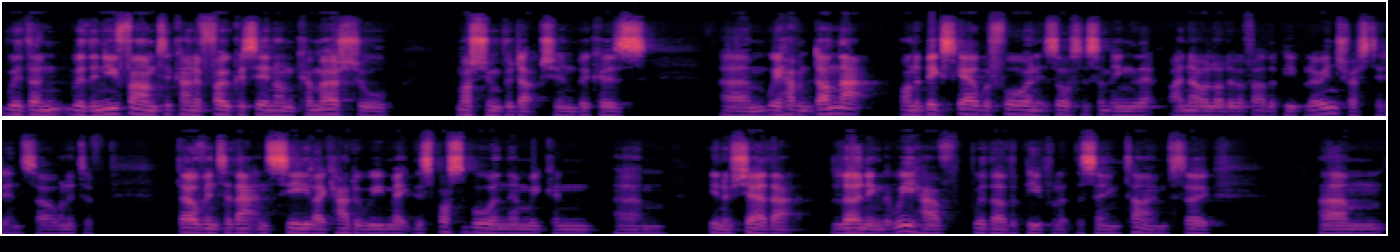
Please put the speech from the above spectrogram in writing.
with a, with a new farm, to kind of focus in on commercial mushroom production because um, we haven't done that on a big scale before. And it's also something that I know a lot of other people are interested in. So I wanted to delve into that and see like how do we make this possible and then we can um, you know share that learning that we have with other people at the same time so um,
